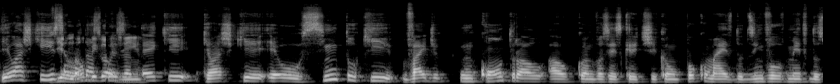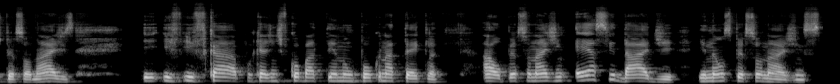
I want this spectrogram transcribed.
E eu acho que isso é Vilão uma das coisas até que, que eu acho que eu sinto que vai de encontro ao, ao quando vocês criticam um pouco mais do desenvolvimento dos personagens. E, e, e ficar, porque a gente ficou batendo um pouco na tecla. Ah, o personagem é a cidade e não os personagens.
